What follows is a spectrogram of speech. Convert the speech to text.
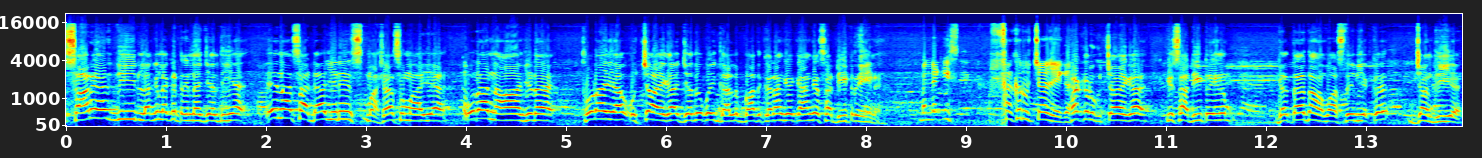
ਸਾਰਿਆਂ ਦੀ ਅਲੱਗ-ਅਲੱਗ ਟ੍ਰੇਨਾਂ ਚੱਲਦੀਆਂ। ਇਹ ਨਾਲ ਸਾਡਾ ਜਿਹੜੇ ਭਾਸ਼ਾ ਸਮਾਜ ਆ ਉਹਦਾ ਨਾਂ ਜਿਹੜਾ ਥੋੜਾ ਜਿਹਾ ਉੱਚਾ ਹੋਏਗਾ। ਜਦੋਂ ਕੋਈ ਗੱਲਬਾਤ ਕਰਾਂਗੇ, ਕਹਾਂਗੇ ਸਾਡੀ ਟ੍ਰੇਨ ਹੈ। ਮਤਲਬ ਕਿ ਫਖਰ ਉੱਚਾ ਹੋ ਜਾਏਗਾ। ਫਕਰ ਉੱਚਾ ਹੋਏਗਾ ਕਿ ਸਾਡੀ ਟ੍ਰੇਨ ਦਲਤਾ ਧਾਮ ਵਾਸਤੇ ਵੀ ਇੱਕ ਜਾਂਦੀ ਹੈ।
